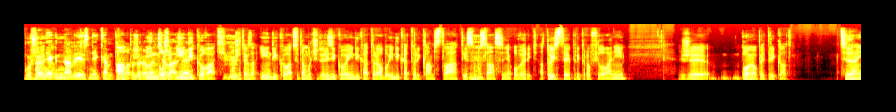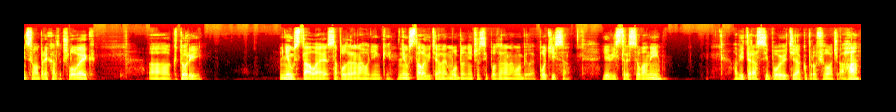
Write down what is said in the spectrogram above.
Možno nejak naviesť niekam toho Áno, in, môže že? indikovať, mm-hmm. môže tak indikovať, sú tam určité rizikové indikátory alebo indikátory klamstva, tie sa mm-hmm. musia následne overiť. A to isté je pri profilovaní, že poviem opäť príklad. Cez hranicu vám prechádza človek, uh, ktorý neustále sa pozera na hodinky, neustále vyťahuje mobil, niečo si pozera na mobile, potí sa, je vystresovaný a vy teraz si poviete ako profilač, aha,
